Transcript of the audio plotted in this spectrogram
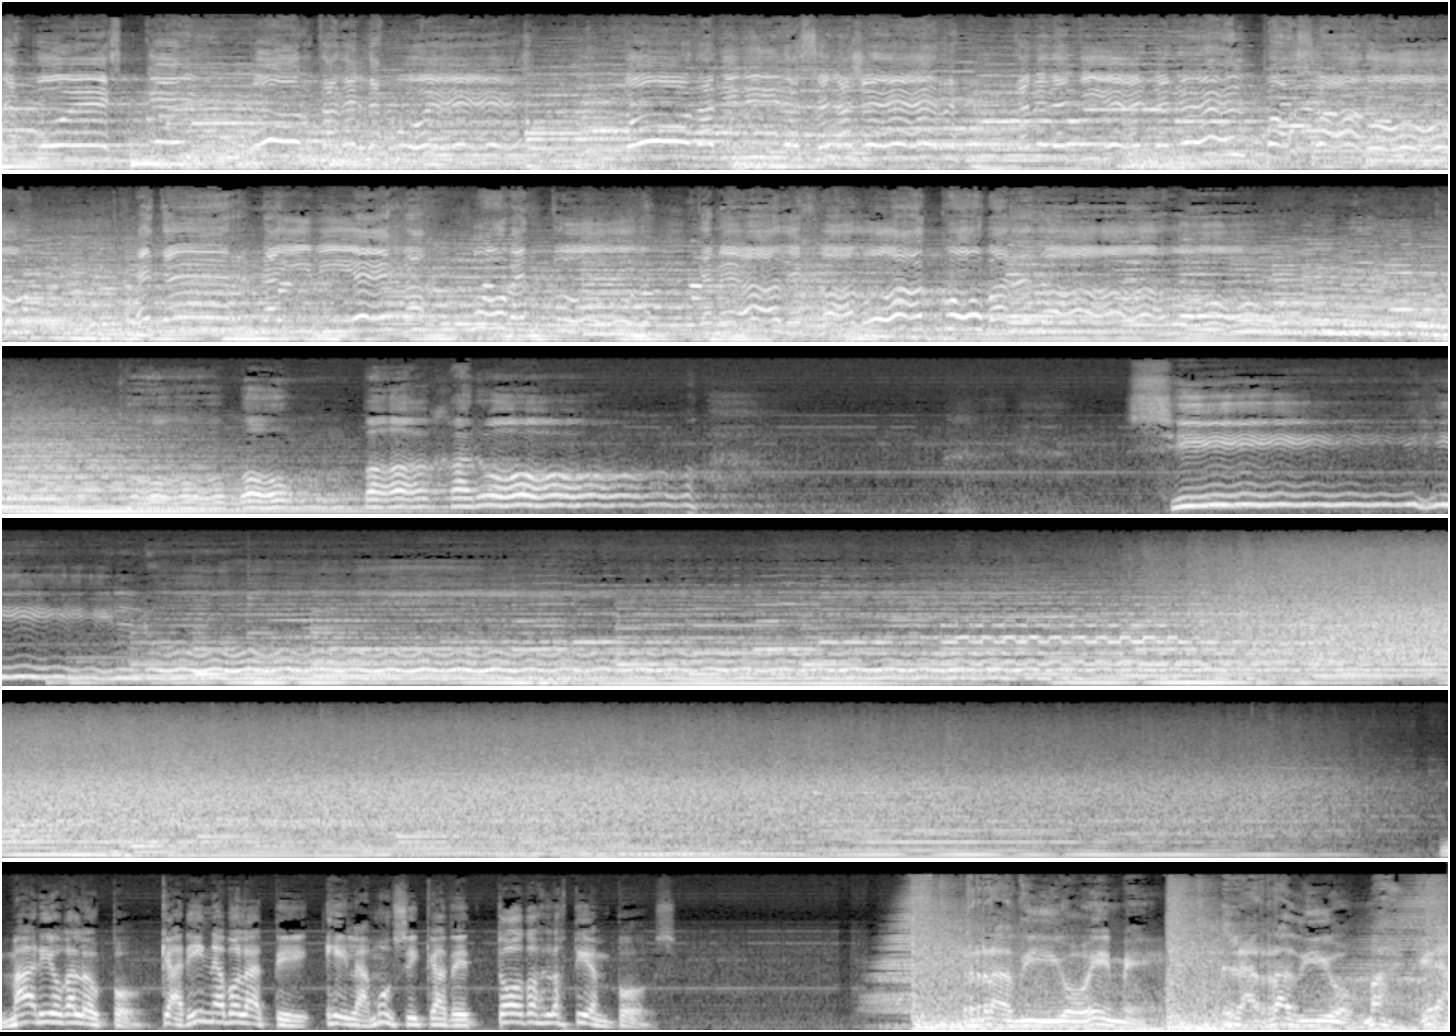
Después, ¿qué importa del después? Toda mi vida es el ayer pájaro. Sin Mario Galopo, Karina Volati y la música de todos los tiempos. Radio M, la radio más grande.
